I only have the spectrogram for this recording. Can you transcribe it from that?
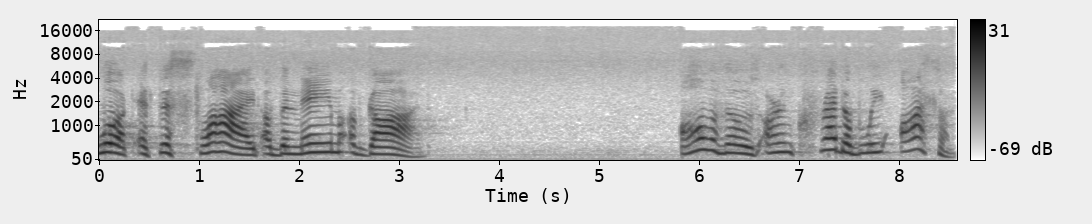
look at this slide of the name of God all of those are incredibly awesome.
